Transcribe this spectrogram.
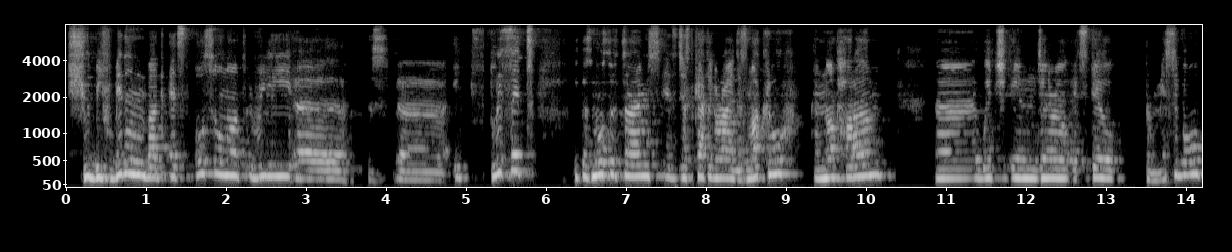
should be forbidden, but it's also not really uh, uh, explicit because most of the times it's just categorized as makruh and not haram, uh, which in general it's still permissible.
